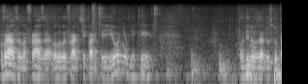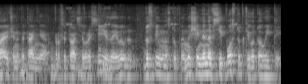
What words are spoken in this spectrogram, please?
вразила фраза голови фракції партії регіонів, який годину назад виступаючи на питання про ситуацію в Росії, заявив дослівно наступне: ми ще не на всі поступки готові йти.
